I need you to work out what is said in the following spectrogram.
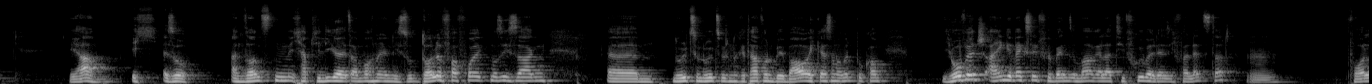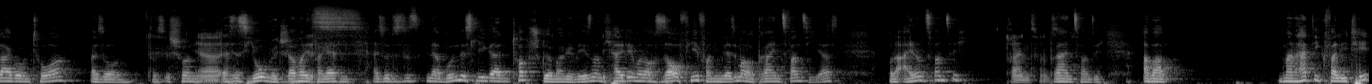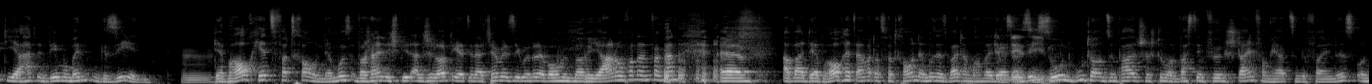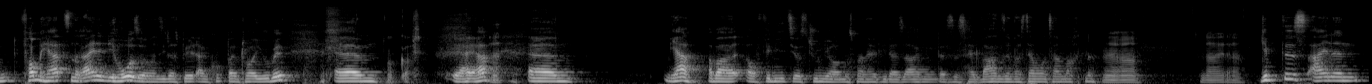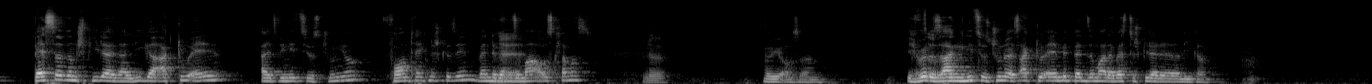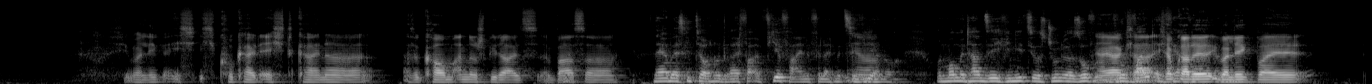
ja, ich, also ansonsten, ich habe die Liga jetzt am Wochenende nicht so dolle verfolgt, muss ich sagen. Ähm, 0 zu 0 zwischen Retafe und Bilbao, habe ich gestern noch mitbekommen. Jovic eingewechselt für Benzema relativ früh, weil der sich verletzt hat. Mhm. Vorlage und Tor. Also, das ist schon, Ja, das ist Jovic, darf man nicht es- vergessen. Also, das ist in der Bundesliga ein Top-Stürmer gewesen und ich halte immer noch sau viel von ihm. Der ist immer noch 23 erst. Oder 21? 23. 23. Aber man hat die Qualität, die er hat, in den Momenten gesehen. Mhm. Der braucht jetzt Vertrauen. Der muss, wahrscheinlich spielt Ancelotti jetzt in der Champions League unter der Woche mit Mariano von Anfang an. ähm, aber der braucht jetzt einfach das Vertrauen, der muss jetzt weitermachen, weil der Im ist an sich D7. so ein guter und sympathischer Stürmer und was dem für ein Stein vom Herzen gefallen ist und vom Herzen rein in die Hose, wenn man sich das Bild anguckt beim Torjubel. Ähm, Oh Gott. ja, ja. Ähm, ja, aber auch Vinicius Junior muss man halt wieder sagen, das ist halt Wahnsinn, was der momentan macht. Ne? Ja, leider. Gibt es einen besseren Spieler in der Liga aktuell als Vinicius Junior, formtechnisch gesehen, wenn du Nee. Benzema ausklammerst? Nö. Würde ich auch sagen. Ich würde Also- sagen, Vinicius Junior ist aktuell mit Benzema der beste Spieler der Liga. Ich überlege, ich, ich gucke halt echt keine, also kaum andere Spieler als äh, Barca. Naja, aber es gibt ja auch nur drei, vier Vereine vielleicht mit Sevilla Ja. noch. Und momentan sehe ich Vinicius Junior so, Ja, ja, so klar. weit Ich habe gerade überlegt bei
